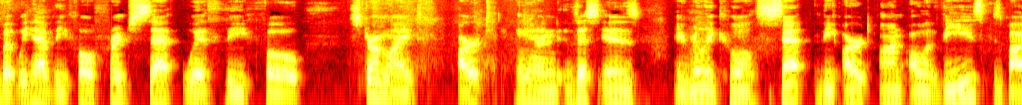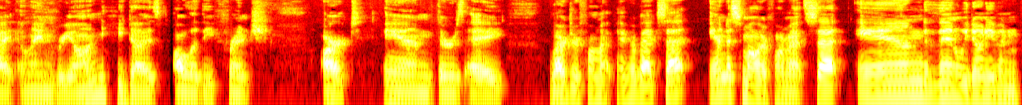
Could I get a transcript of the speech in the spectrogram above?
but we have the full French set with the full Stormlight art, and this is a really cool set. The art on all of these is by Alain Brion. He does all of the French art, and there's a larger format paperback set and a smaller format set, and then we don't even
